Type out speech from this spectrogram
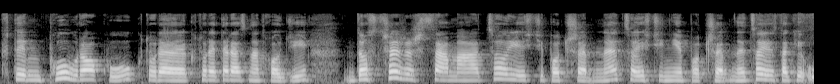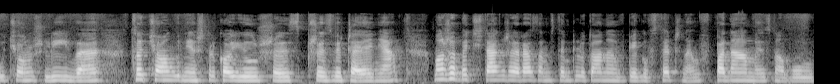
w tym pół roku, które, które teraz nadchodzi, dostrzeżesz sama, co jest Ci potrzebne, co jest Ci niepotrzebne, co jest takie uciążliwe, co ciągniesz tylko już z przyzwyczajenia. Może być tak, że razem z tym Plutonem w biegu wstecznym wpadamy znowu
